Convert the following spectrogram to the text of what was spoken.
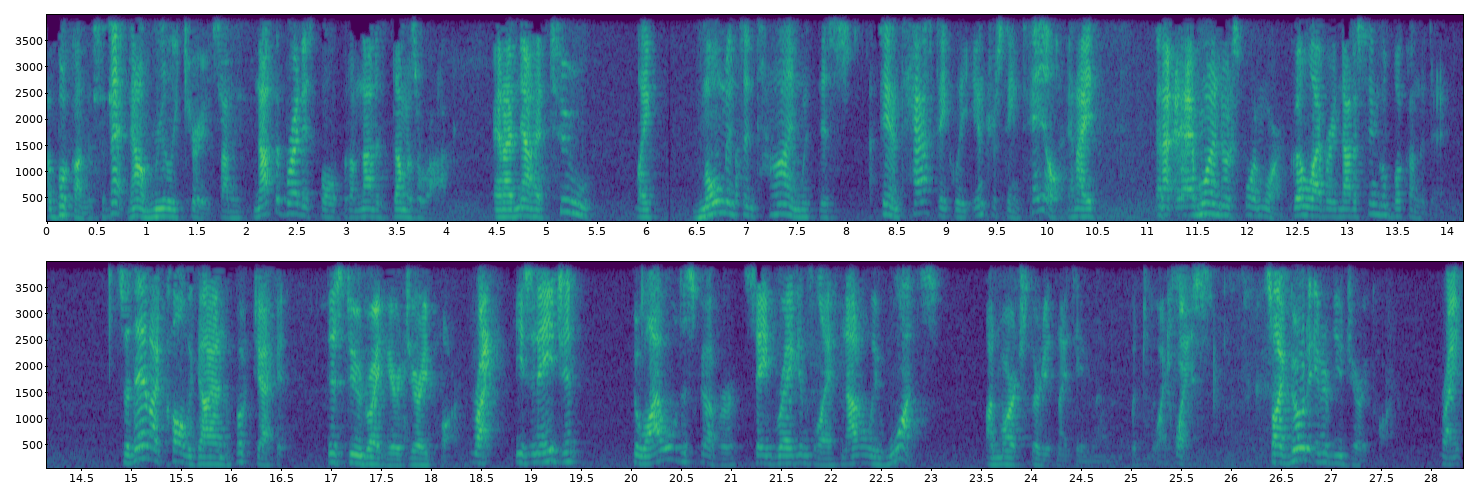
a book on this event. Now I'm really curious. I'm not the brightest bulb, but I'm not as dumb as a rock. And I've now had two like moments in time with this fantastically interesting tale, and I and I, I wanted to explore more. Go to the library, not a single book on the day. So then I call the guy on the book jacket, this dude right here, Jerry Parr. Right. He's an agent who I will discover saved Reagan's life not only once on March 30th, 1911, but twice. Twice. So I go to interview Jerry Parr. Right.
